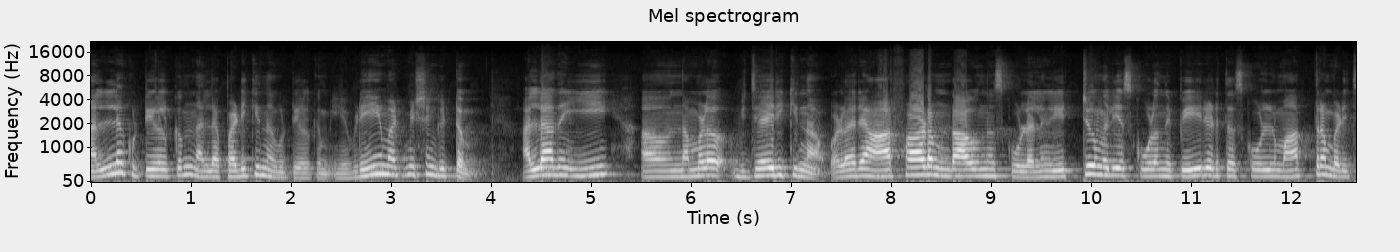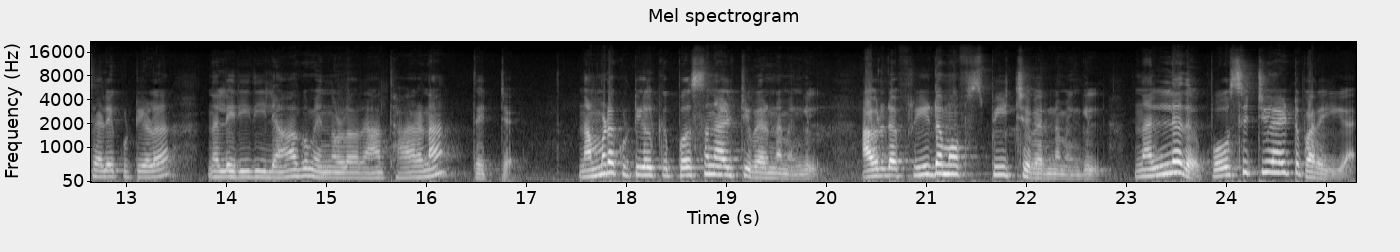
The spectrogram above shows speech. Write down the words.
നല്ല കുട്ടികൾക്കും നല്ല പഠിക്കുന്ന കുട്ടികൾക്കും എവിടെയും അഡ്മിഷൻ കിട്ടും. അല്ലാതെ ഈ നമ്മൾ വിചാരിക്കുന്ന വളരെ ആർഭാടം ഉണ്ടാകുന്ന സ്കൂൾ അല്ലെങ്കിൽ ഏറ്റവും വലിയ സ്കൂളെന്ന് പേരെടുത്ത സ്കൂളിൽ മാത്രം പഠിച്ചാലേ കുട്ടികൾ നല്ല രീതിയിലാകും എന്നുള്ള ആ ധാരണ തെറ്റ്. നമ്മുടെ കുട്ടികൾക്ക് പേഴ്സണാലിറ്റി വരണമെങ്കിൽ അവരുടെ ഫ്രീഡം ഓഫ് സ്പീച്ച് വരണമെങ്കിൽ നല്ലത് പോസിറ്റീവായിട്ട് പറയുക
